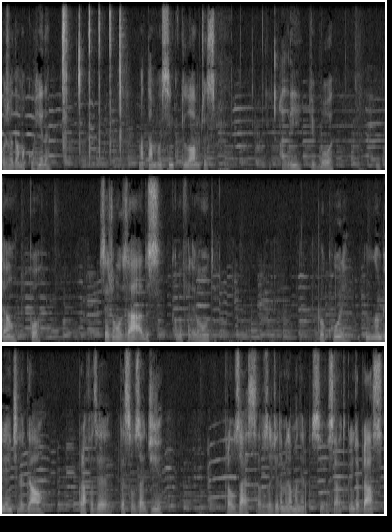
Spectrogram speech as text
Hoje eu vou dar uma corrida, matar meus 5 quilômetros ali de boa. Então, pô, sejam ousados, como eu falei ontem. Procurem um ambiente legal para fazer essa ousadia, para usar essa ousadia da melhor maneira possível, certo? Grande abraço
